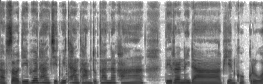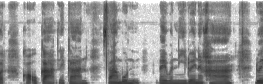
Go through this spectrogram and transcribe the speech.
รับสวัสดีเพื่อนทางจิตมิตรทางธรรมทุกท่านนะคะติรณิดาเพียรโคกรวด ขอโอกาสในการสร้างบุญในวันนี้ด้วยนะคะ ด้วย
